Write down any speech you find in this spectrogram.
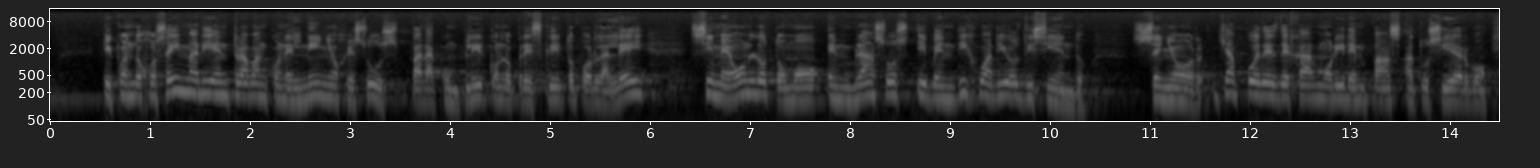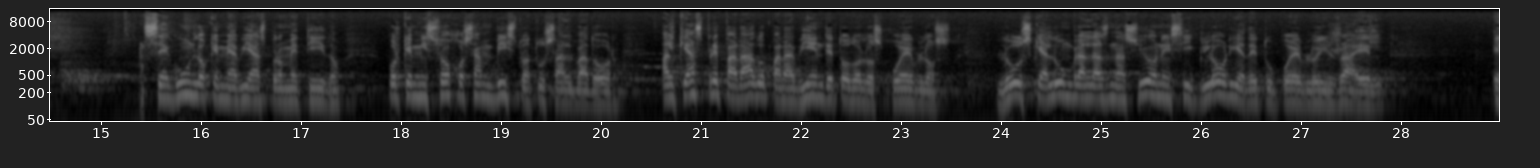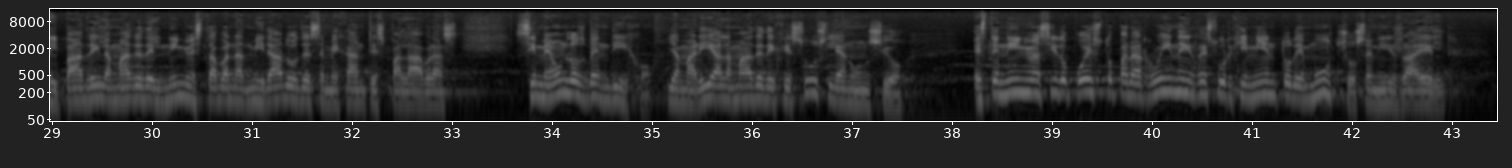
y cuando José y María entraban con el niño Jesús para cumplir con lo prescrito por la ley, Simeón lo tomó en brazos y bendijo a Dios diciendo, Señor, ya puedes dejar morir en paz a tu siervo, según lo que me habías prometido, porque mis ojos han visto a tu Salvador, al que has preparado para bien de todos los pueblos, luz que alumbra las naciones y gloria de tu pueblo Israel. El padre y la madre del niño estaban admirados de semejantes palabras. Simeón los bendijo y a María, la madre de Jesús, le anunció, Este niño ha sido puesto para ruina y resurgimiento de muchos en Israel,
